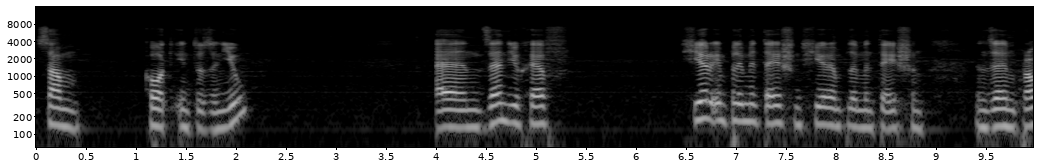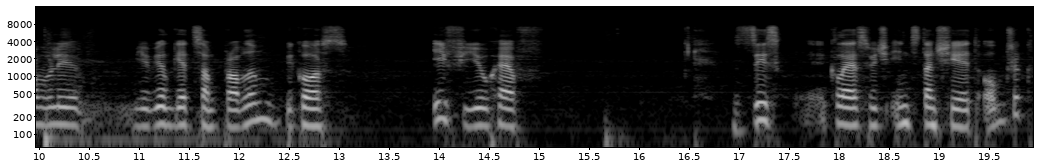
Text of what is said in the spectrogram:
some code into the new and then you have here implementation here implementation and then probably you will get some problem because if you have this class which instantiate object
